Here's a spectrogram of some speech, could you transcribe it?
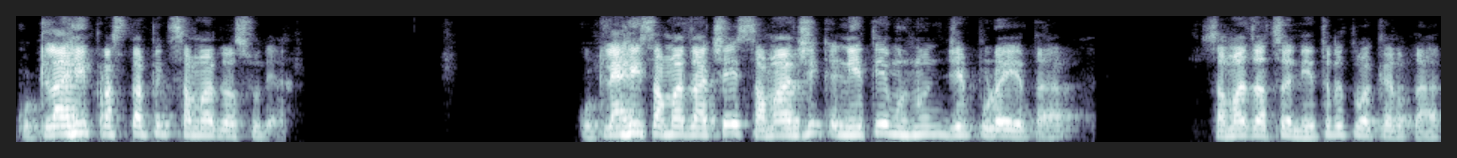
कुठलाही प्रस्थापित समाज असू द्या कुठल्याही समाजाचे सामाजिक नेते म्हणून जे पुढे येतात समाजाचं नेतृत्व करतात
